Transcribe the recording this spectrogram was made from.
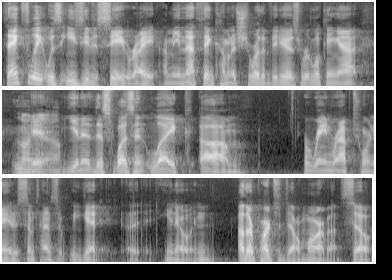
thankfully, it was easy to see, right? I mean, that thing coming ashore, the videos we're looking at, No, it- yeah. you know, this wasn't like um, a rain wrapped tornado sometimes that we get, uh, you know, in other parts of Del Delmarva. So,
